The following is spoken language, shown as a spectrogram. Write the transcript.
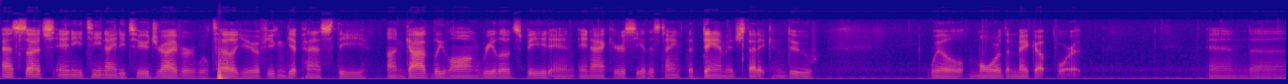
As such, any T92 driver will tell you if you can get past the ungodly long reload speed and inaccuracy of this tank, the damage that it can do will more than make up for it. And uh,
